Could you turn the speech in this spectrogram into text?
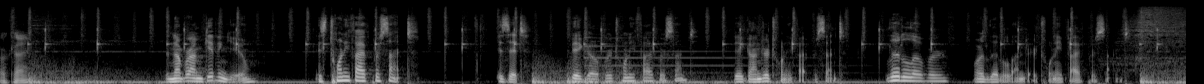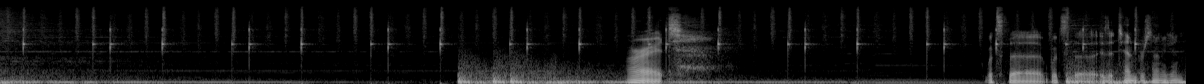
Okay. The number I'm giving you is 25%. Is it big over 25%, big under 25%, little over, or little under 25%? All right. What's the what's the is it ten percent again?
